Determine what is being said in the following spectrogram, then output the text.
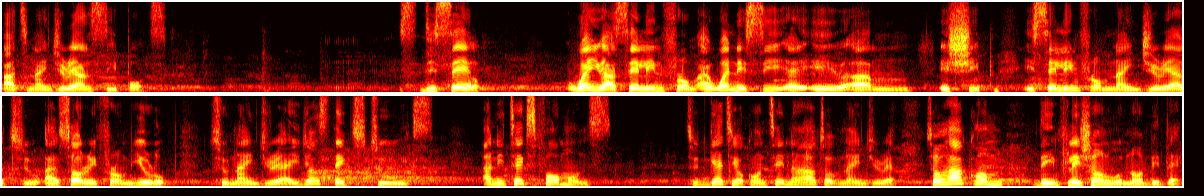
at Nigerian seaports. The sale when you are sailing from uh, when a sea a, a, um, a ship is sailing from Nigeria to uh, sorry from Europe to Nigeria, it just takes two weeks, and it takes four months to get your container out of Nigeria. So how come the inflation will not be there?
